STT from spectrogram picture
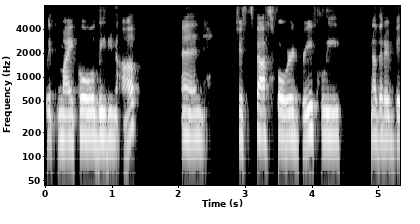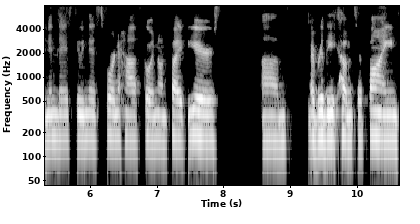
with Michael leading up, and just fast forward briefly now that I've been in this, doing this four and a half, going on five years, um, I've really come to find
